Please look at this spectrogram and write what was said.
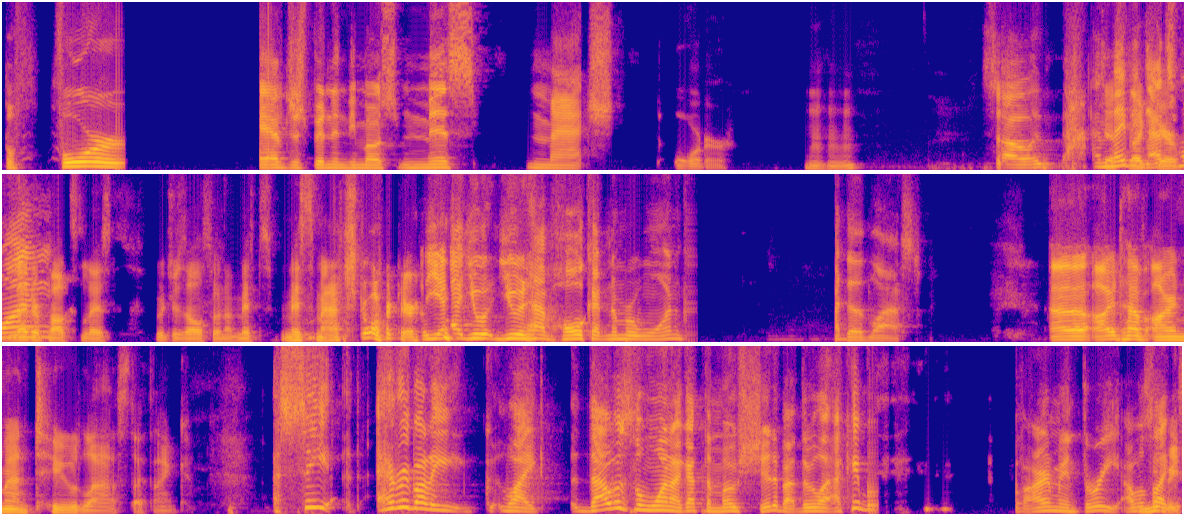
Before I have just been in the most mismatched order. Mm-hmm. So Just maybe like that's why. Letterboxd list, which is also in a mis- mismatched order. Yeah, you would you would have Hulk at number one. I did last. Uh, I'd have Iron Man 2 last, I think. Uh, See, everybody like that was the one I got the most shit about. They're like, I can't believe Iron Man three. I was Movie like,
